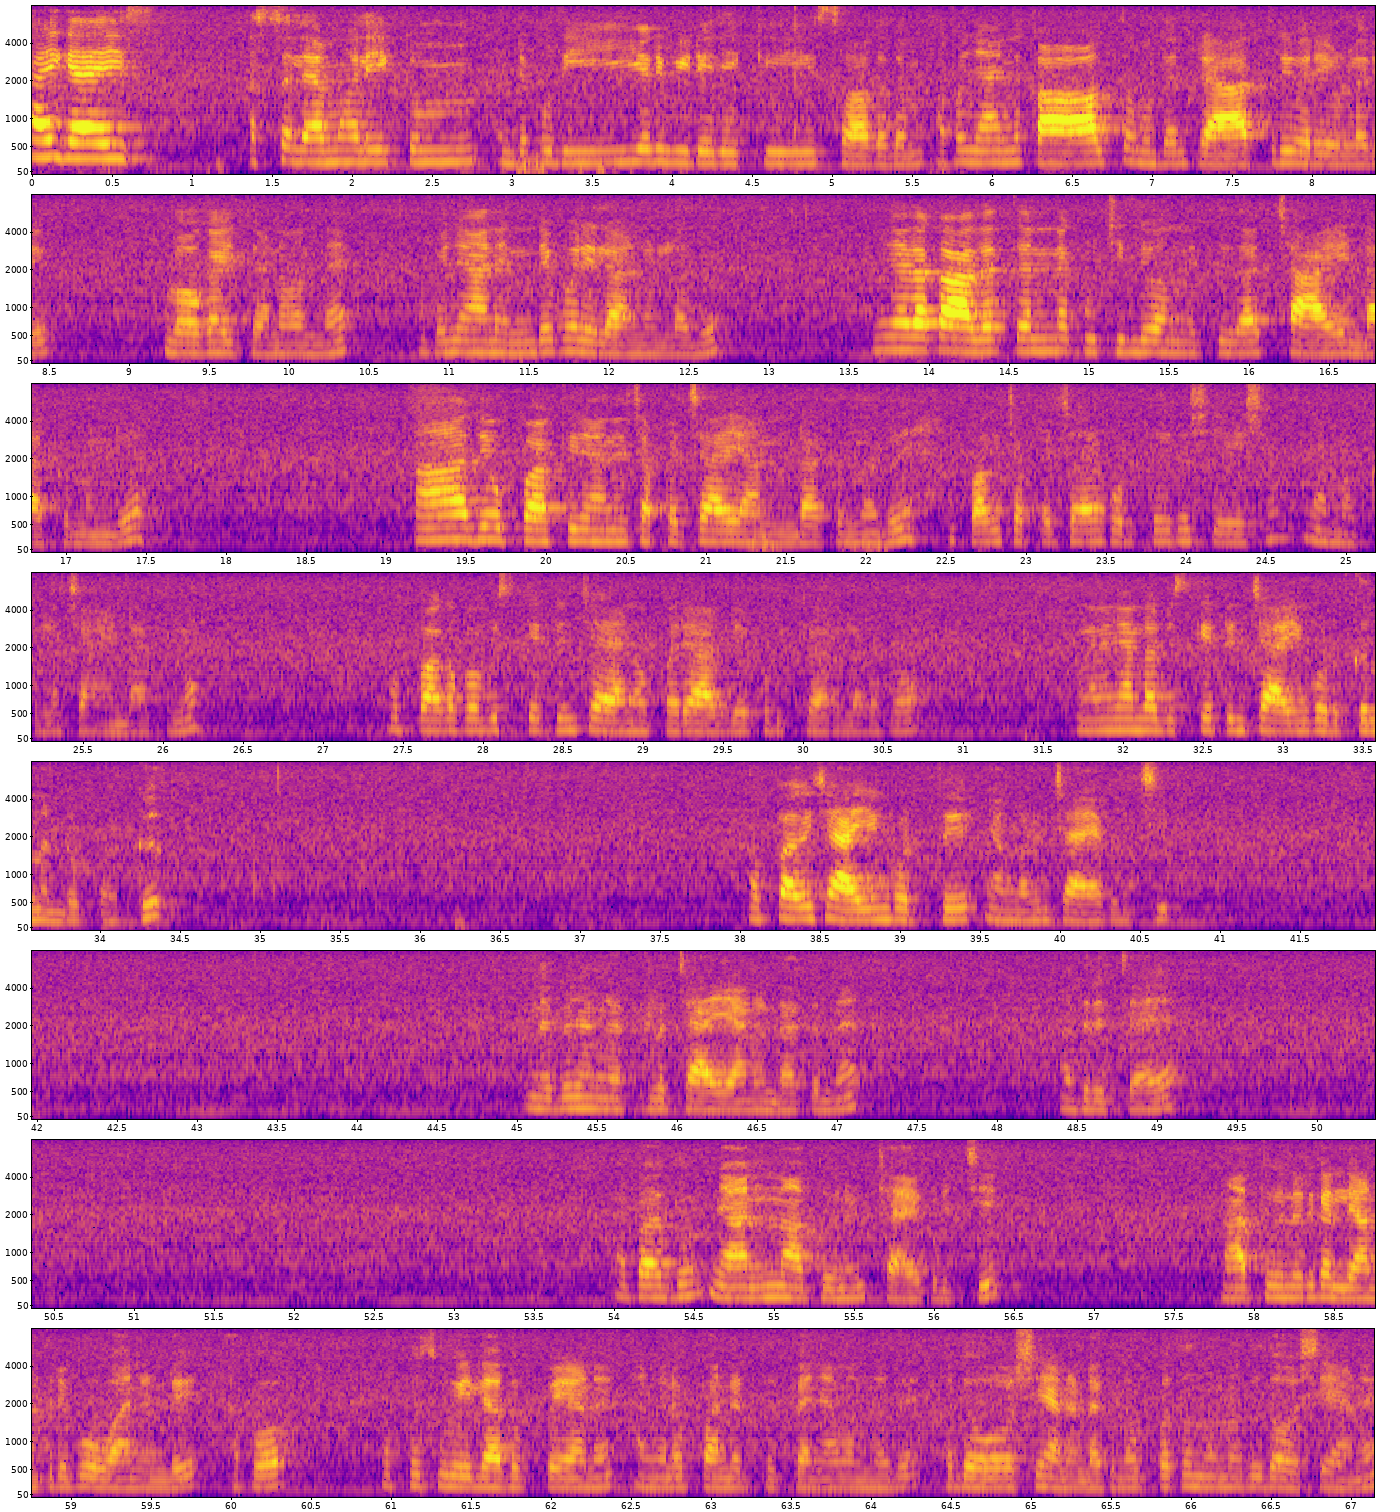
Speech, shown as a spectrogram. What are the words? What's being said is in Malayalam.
ഹായ് ഗൈസ് അസ്സലാമു അലൈക്കും എന്റെ പുതിയൊരു വീഡിയോയിലേക്ക് സ്വാഗതം. അപ്പോൾ ഞാൻ ഇന്ന് കാലത്ത് മുതൽ രാത്രി വരെയുള്ളൊരു വ്ളോഗായിട്ടാണ് വന്നത് അപ്പോൾ ഞാൻ എന്റെ പുരയിലാണുള്ളത് അപ്പോൾ ഞാൻ ആ കാലത്ത് തന്നെ കുച്ചിൽ വന്നിട്ട് ഇതാ ചായ ഉണ്ടാക്കുന്നുണ്ട്. ആദ്യം ഉപ്പാക്ക് ഞാൻ ചപ്പച്ചായയാണ് ഉണ്ടാക്കുന്നത്. ഉപ്പാക്ക് ചപ്പച്ചായ കൊടുത്തതിന് ശേഷം നമുക്കുള്ള ചായ ഉണ്ടാക്കുന്നത്. ഉപ്പാക്കപ്പോൾ ബിസ്ക്കറ്റും ചായയാണ് ഉപ്പ രാവിലെ കുടിക്കാറുള്ളത്. അപ്പോൾ അങ്ങനെ ഞാൻ എന്താ ബിസ്ക്കറ്റും ചായയും കൊടുക്കുന്നുണ്ട് ഉപ്പാക്ക്. ഉപ്പാക്ക് ചായയും കൊടുത്ത് ഞങ്ങളും ചായ കുടിച്ച്. ഇന്നിപ്പോൾ ഞങ്ങൾക്കുള്ള ചായയാണ് ഉണ്ടാക്കുന്നത്. മധുരച്ചായ അപ്പോൾ അതും ഞാനും നാത്തൂനും ചായ കുടിച്ച്. നാത്തൂനൊരു കല്യാണത്തിന് പോകാനുണ്ട് അപ്പോൾ ഉപ്പ് സുഖമില്ലാതെ ഉപ്പയാണ്. അങ്ങനെ ഉപ്പാന്റെ അടുത്തേക്കാണ് ഞാൻ വന്നത്. അപ്പോൾ ദോശയാണ് ഉണ്ടാക്കുന്നത്. ഉപ്പ തിന്നുന്നത് ദോശയാണ്.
